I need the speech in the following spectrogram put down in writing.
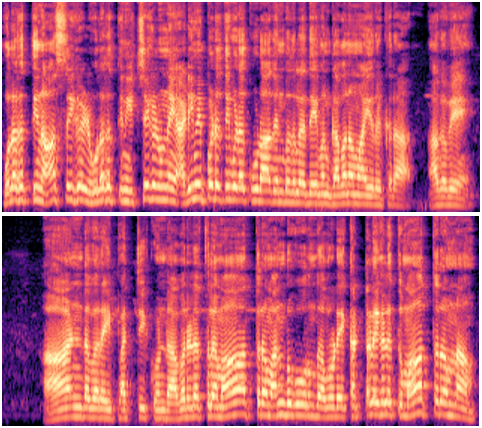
உலகத்தின் ஆசைகள் உலகத்தின் இச்சைகள் உன்னை அடிமைப்படுத்தி விடக்கூடாது என்பதில் தேவன் கவனமாயிருக்கிறார். ஆகவே ஆண்டவரை பற்றி கொண்டு அவரிடத்தில் மாத்திரம் அன்பு கூர்ந்து அவருடைய கட்டளைகளுக்கு மாத்திரம் நாம்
